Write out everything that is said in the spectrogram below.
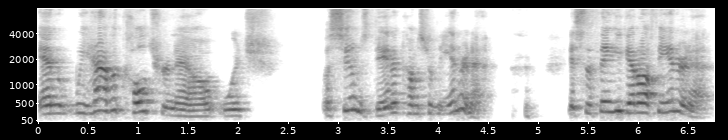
And we have a culture now which assumes data comes from the internet. It's the thing you get off the internet.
